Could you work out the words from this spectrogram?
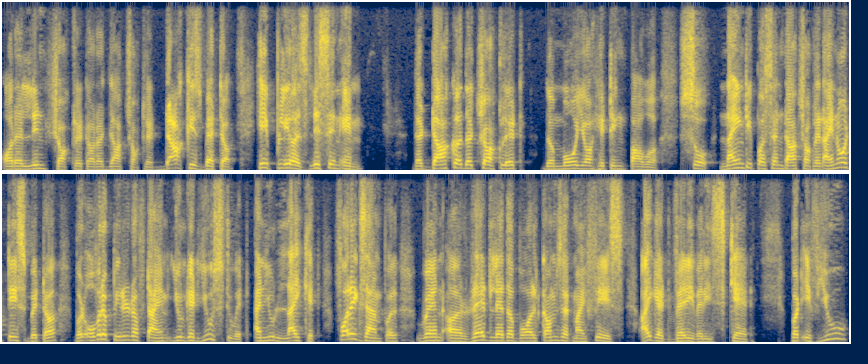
or a Lindt chocolate or a dark chocolate. Dark is better. Hey, players, listen in. The darker the chocolate, the more you're hitting power. So 90% dark chocolate. I know it tastes bitter, but over a period of time, you'll get used to it and you like it. For example, when a red leather ball comes at my face, I get very, very scared. But if you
